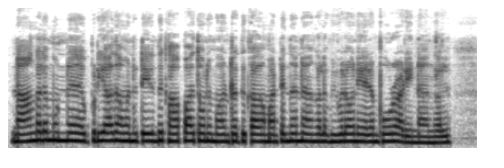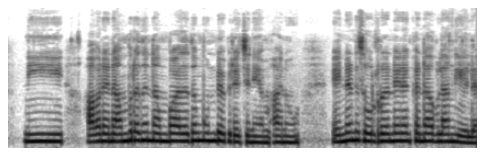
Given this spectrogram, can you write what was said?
நாங்களும் முன்ன எப்படியாவது அவன்கிட்ட இருந்து காப்பாற்றணுமான்றதுக்காக மட்டும்தான் நாங்களும் இவ்வளோ நேரம் போராடினாங்கள். நீ அவனை நம்புறதும் நம்பாததும் உண்டு பிரச்சனையாம் அனு. என்னன்னு சொல்றேன்னு எனக்கு என்ன விளங்கல?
